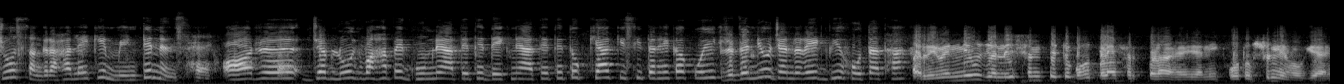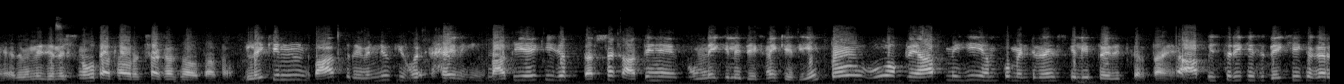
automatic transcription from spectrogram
जो संग्रहालय की मेंटेनेंस है और जब लोग वहाँ पे घूमने आते थे देखने आते थे तो क्या किसी तरह का कोई रेवेन्यू जनरेट भी होता था? रेवेन्यू जनरेशन पे तो बहुत बड़ा फ़र्क पड़ा है यानी वो तो शून्य हो गया है। रेवेन्यू जनरेशन होता था और अच्छा खासा होता लेकिन बात रेवेन्यू की है नहीं। बात यह है कि जब दर्शक आते हैं घूमने के लिए, देखने के लिए तो वो अपने आप में ही हमको मेंटेनेंस के लिए प्रेरित करता है। आप इस तरीके से देखिए कि अगर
